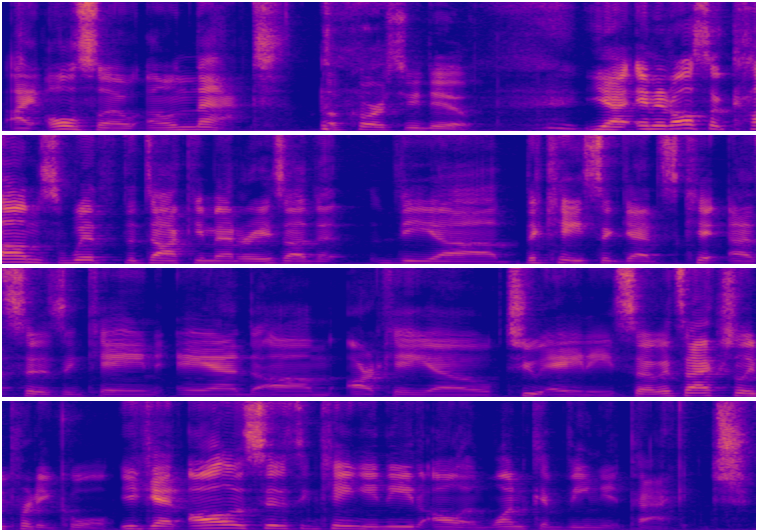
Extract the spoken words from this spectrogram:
I also own that. Of course you do. Yeah, and it also comes with the documentaries, uh, the the uh, the case against Ki- uh, Citizen Kane and um, RKO 280. So it's actually pretty cool. You get all of Citizen Kane you need all in one convenient package.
